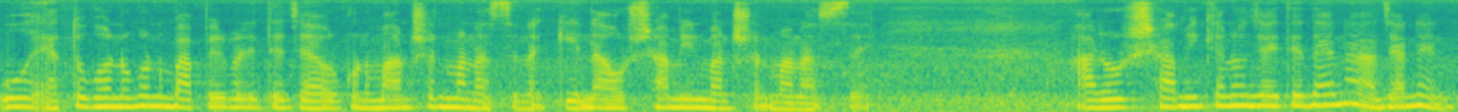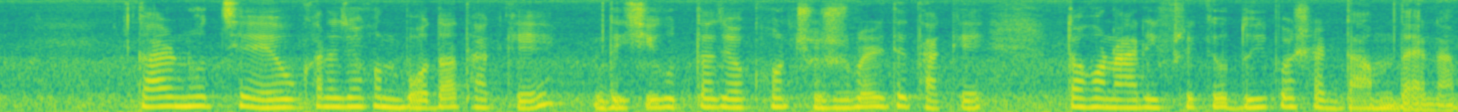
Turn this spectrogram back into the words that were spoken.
ও এত ঘন ঘন বাপের বাড়িতে যায়, ওর কোনো মান সম্মান আছে নাকি? না, ওর স্বামীর মান সম্মান আছে। আর ওর স্বামী কেন যাইতে দেয় না, জানেন? কারণ হচ্ছে ওখানে যখন বদা থাকে, দেশি কুত্তা যখন শ্বশুরবাড়িতে থাকে, তখন আরিফরে কেউ দুই পয়সার দাম দেয় না।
